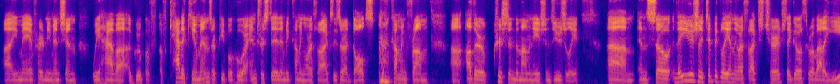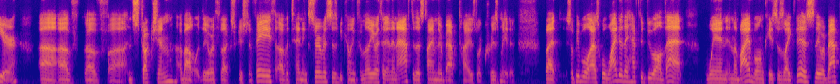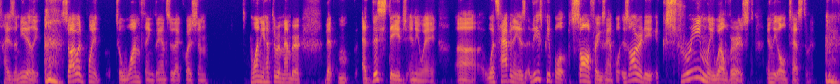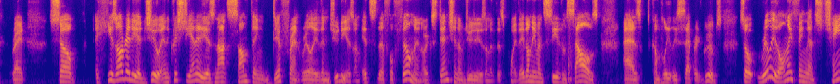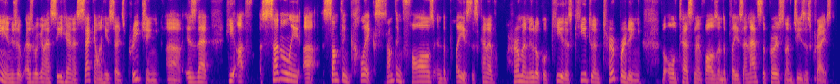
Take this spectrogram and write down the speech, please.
uh, you may have heard me mention we have a, a group of, of, catechumens or people who are interested in becoming Orthodox. These are adults coming from uh, other Christian denominations, usually. Um, and so they usually, typically in the Orthodox Church, they go through about a year uh, of, of uh, instruction about the Orthodox Christian faith, of attending services, becoming familiar with it. And then after this time, they're baptized or chrismated. But so people will ask, well, why do they have to do all that? When in the Bible, in cases like this, they were baptized immediately. so I would point to one thing to answer that question. One, you have to remember that at this stage, anyway, uh, what's happening is these people, Saul, for example, is already extremely well versed in the Old Testament, right? So he's already a Jew, and Christianity is not something different really than Judaism. It's the fulfillment or extension of Judaism at this point. They don't even see themselves as completely separate groups. So, really, the only thing that's changed, as we're going to see here in a second when he starts preaching, uh, is that he uh, suddenly uh, something clicks, something falls into place. This kind of hermeneutical key, this key to interpreting the Old Testament falls into place, and that's the person of Jesus Christ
